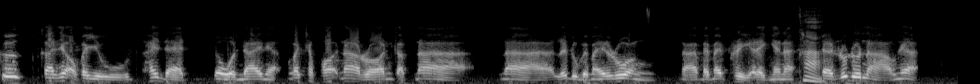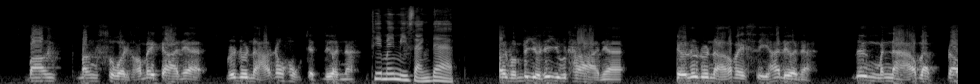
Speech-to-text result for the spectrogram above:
คือการจะออกไปอยู่ให้แดดโดนได้เนี่ยมันก็เฉพาะหน้าร้อนกับหน้าหน้าฤดูใบไม้ร่วง นะใบไม้ผลิอะไรเงี้ยนะค่ะแต่ฤดูหนาวเนี่ย บางบางส่วนของอเมริกาเนี่ยฤดูหนาวต้องหกเจ็ดเดือนนะที่ไม่มีแสงแดดตอนผมไปอยู่ที่ยูทาห์เนี่ยเจอฤดูหนาวเข้าไปสี่ห้าเดือนน่ะซึ่งมันหนาวแบบเรา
